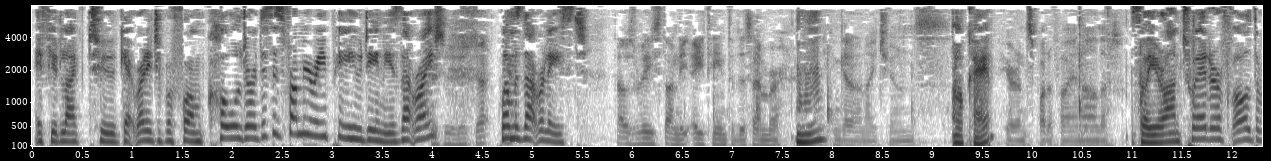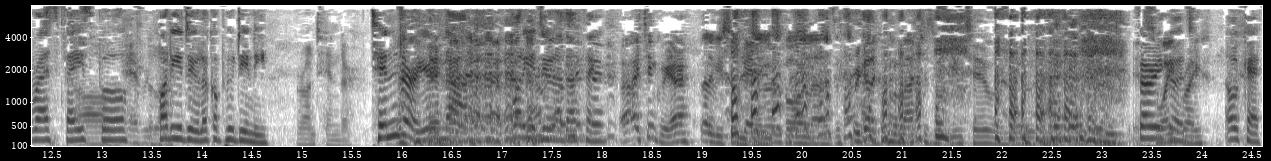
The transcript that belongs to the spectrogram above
if you'd like to get ready to perform Colder. This is from your EP Houdini, is that right? Is yeah. When was that released? That was released on the 18th of December. Mm-hmm. You can get it on iTunes, Okay. here on Spotify and all that. So you're on Twitter, for all the rest, Facebook. everywhere. what do you do? Look up Houdini. We're on Tinder. Tinder, you're not. what are you doing on that thing? I think we are. That'll be something to for, lads. We got a couple of matches with you too. Very Swipe good. right. Okay.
